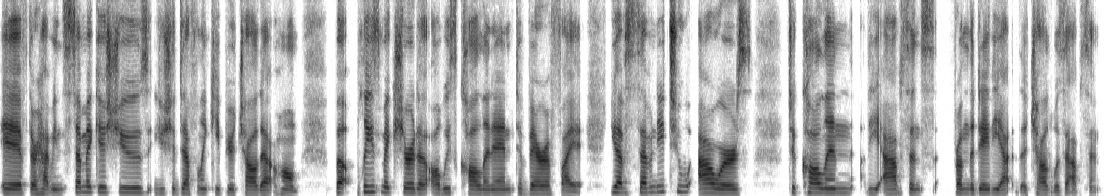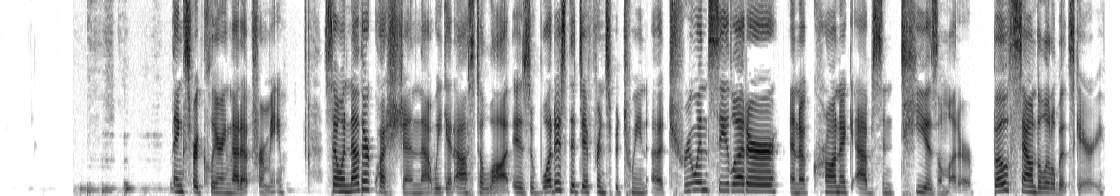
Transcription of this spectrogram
if they're having stomach issues, you should definitely keep your child at home but please make sure to always call it in to verify it. You have 72 hours to call in the absence from the day the, the child was absent. Thanks for clearing that up for me. So, another question that we get asked a lot is what is the difference between a truancy letter and a chronic absenteeism letter? Both sound a little bit scary.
